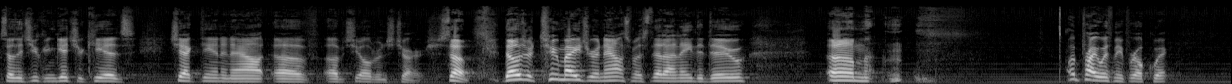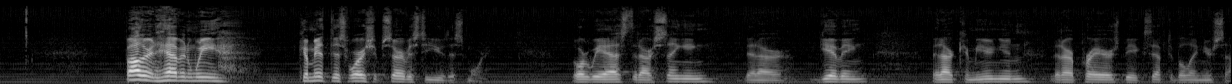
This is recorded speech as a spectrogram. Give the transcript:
so that you can get your kids checked in and out of, of Children's Church. So, those are two major announcements that I need to do. Um, pray with me real quick. Father in heaven, we commit this worship service to you this morning. Lord, we ask that our singing, that our giving, that our communion, that our prayers be acceptable in your sight.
